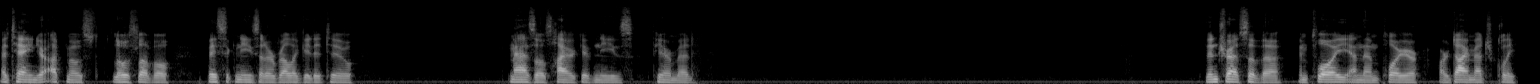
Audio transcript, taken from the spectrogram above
attain your utmost lowest level basic needs that are relegated to Maslow's hierarchy of needs pyramid. The interests of the employee and the employer are diametrically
